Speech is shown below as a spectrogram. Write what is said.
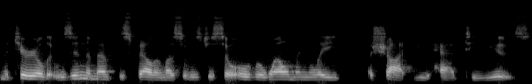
material that was in the Memphis Belle unless it was just so overwhelmingly a shot you had to use.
